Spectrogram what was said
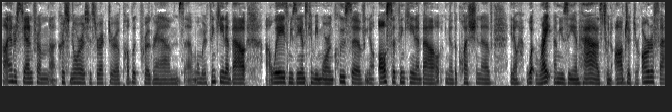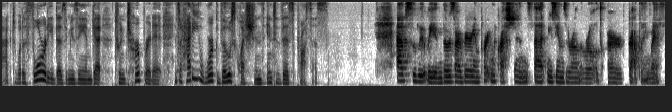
I understand from uh, Chris Norris, who's director of public programs, uh, when we're thinking about uh, ways museums can be more inclusive. You know, also thinking about you know the question of you know what right a museum has to an object or artifact. What authority does a museum get to interpret it? And so, how do you work those questions into this process? Absolutely. And those are very important questions that museums around the world are grappling with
